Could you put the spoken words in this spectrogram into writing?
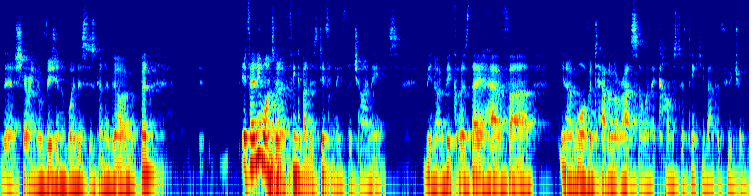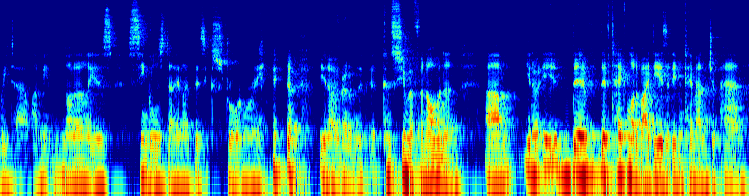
they're sharing your vision of where this is going to go. But if anyone's going to think about this differently, it's the Chinese, you know, because they have. Uh, you know, more of a tabula rasa when it comes to thinking about the future of retail. I mean, not only is Singles Day like this extraordinary, you know, Incredible. consumer phenomenon. Um, you know, it, they've they've taken a lot of ideas that even came out of Japan,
